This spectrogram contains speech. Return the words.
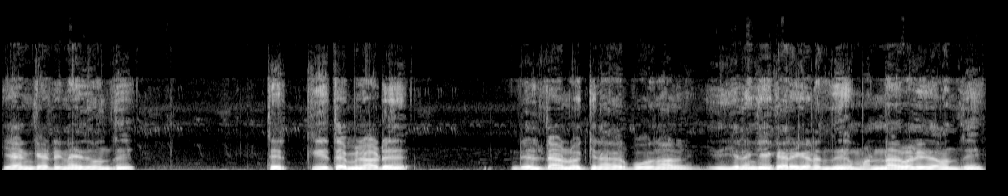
ஏன்னு கேட்டிங்கன்னா இது வந்து தெற்கு தமிழ்நாடு டெல்டா நோக்கி நகர் போவதனால் இது இலங்கை கரை கடந்து மன்னார் வழியில் வந்து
